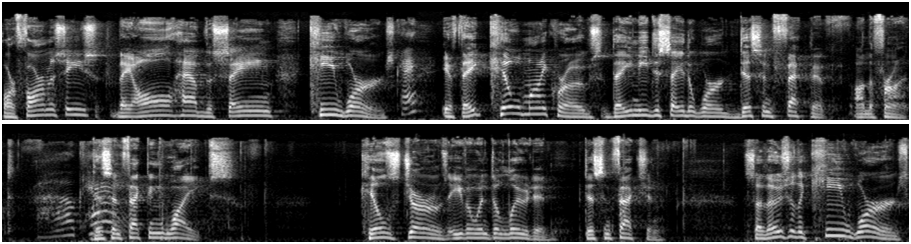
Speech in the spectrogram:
or pharmacies, they all have the same key words. Okay. If they kill microbes, they need to say the word disinfectant on the front. Okay. Disinfecting wipes. Kills germs even when diluted. Disinfection. So those are the key words.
